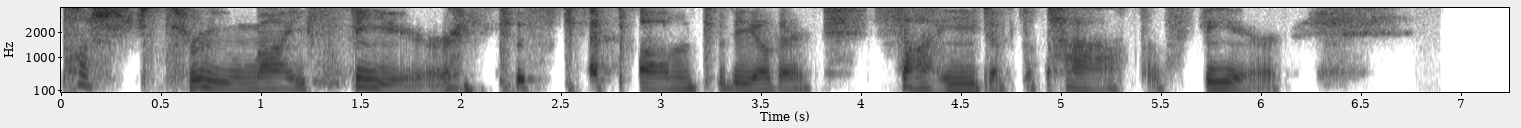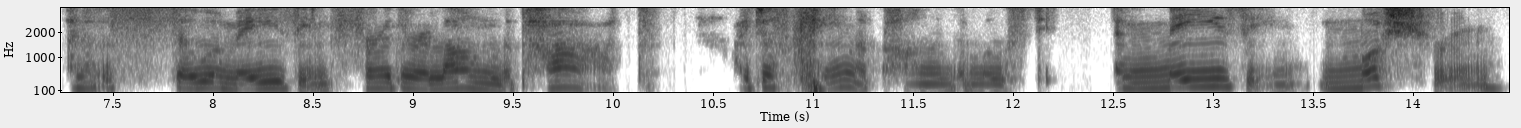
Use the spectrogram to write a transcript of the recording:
pushed through my fear to step on to the other side of the path of fear. And it was so amazing. Further along the path, I just came upon the most amazing mushroom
